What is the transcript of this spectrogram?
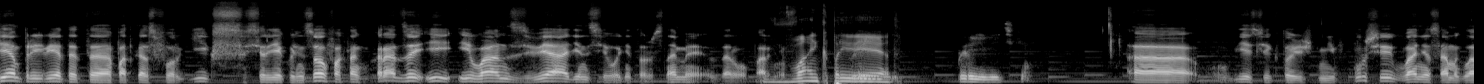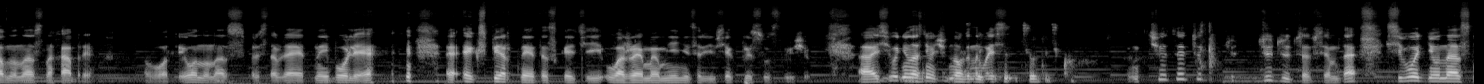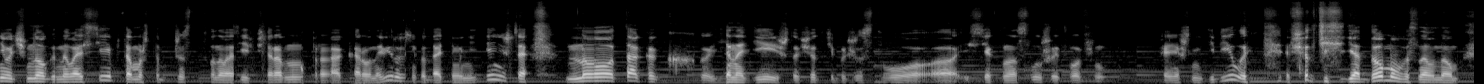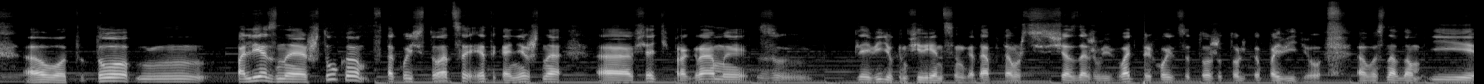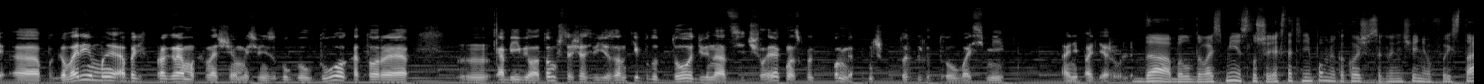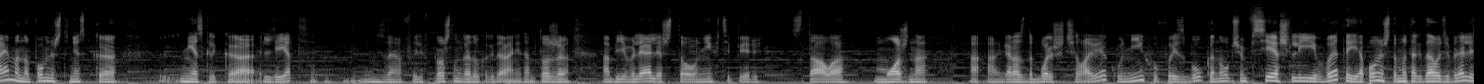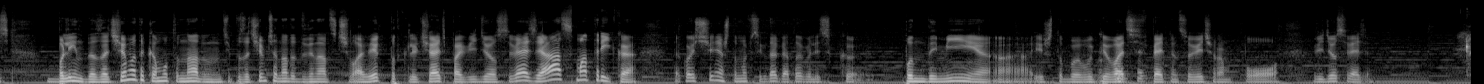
Всем привет, это подкаст 4Geeks, Сергей Кузнецов, Ахтанг Махарадзе и Иван Звядин сегодня тоже с нами. Здорово, парни. Ванька, привет. Приветики. А, если кто еще не в курсе, Ваня самый главный у нас на Хабре. Вот, и он у нас представляет наиболее экспертное, так сказать, и уважаемое мнение среди всех присутствующих. А сегодня у нас не очень много новостей. Чуточку. Чуть-чуть совсем, да. Сегодня у нас не очень много новостей, потому что большинство новостей все равно про коронавирус, никуда от него не денешься. Но так как я надеюсь, что все-таки большинство э, из тех, кто нас слушает, в общем, конечно, не дебилы, все-таки сидят дома в основном, а, вот, то полезная штука в такой ситуации это, конечно, э, всякие программы для видеоконференцинга, да, потому что сейчас даже выбивать приходится тоже только по видео э, в основном. И э, поговорим мы об этих программах. Начнем мы сегодня с Google Duo, которая объявила о том, что сейчас видеозвонки будут до 12 человек, насколько помню, раньше только до 8 они поддерживали. Да, было до 8. Слушай, я, кстати, не помню, какое сейчас ограничение у FaceTime, но помню, что несколько, несколько лет, не знаю, или в прошлом году, когда они там тоже объявляли, что у них теперь стало можно а, а, гораздо больше человек, у них, у Фейсбука, ну, в общем, все шли в это, и я помню, что мы тогда удивлялись, блин, да зачем это кому-то надо, ну, типа, зачем тебе надо 12 человек подключать по видеосвязи, а, смотри-ка, такое ощущение, что мы всегда готовились к пандемии, а, и чтобы выпивать в пятницу вечером по видеосвязи.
